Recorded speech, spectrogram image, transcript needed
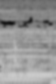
you.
